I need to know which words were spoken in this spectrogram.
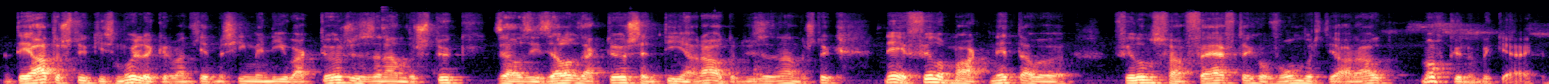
Een theaterstuk is moeilijker, want je hebt misschien met nieuwe acteurs, dus een ander stuk. Zelfs diezelfde acteurs zijn tien jaar ouder, dus dat is een ander stuk. Nee, film maakt net dat we films van 50 of 100 jaar oud nog kunnen bekijken.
